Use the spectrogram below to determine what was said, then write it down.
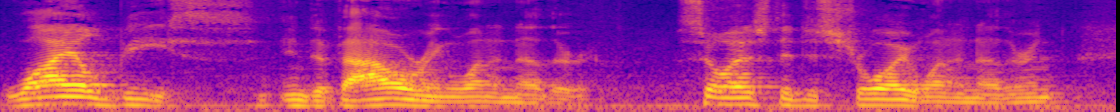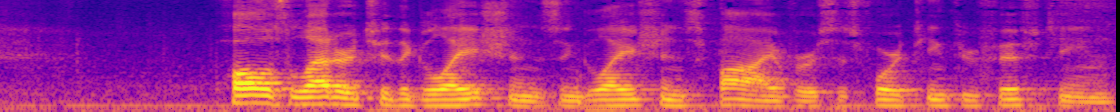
wild beasts in devouring one another so as to destroy one another. And Paul's letter to the Galatians in Galatians 5, verses 14 through 15,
